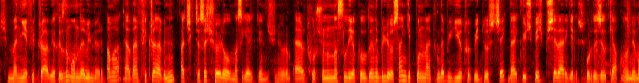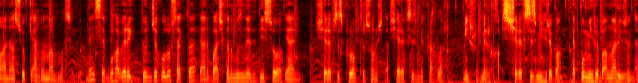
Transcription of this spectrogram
Şimdi ben niye Fikri abiye kızdım onu da bilmiyorum. Ama ya ben Fikri abinin açıkçası şöyle olması gerektiğini düşünüyorum. Eğer turşunun nasıl yapıldığını biliyorsan git bunun hakkında bir YouTube videosu çek. Belki 3-5 bir şeyler gelir. Hurdacılık yapmanın bir manası yok yani ondan bahsediyorum. Neyse bu habere dönecek olursak da yani başkanımız ne dediyse o. Yani Şerefsiz prompter sonuçta. Şerefsiz mikrahlar. Mihr, mihr, şerefsiz mihriban. Hep bu mihribanlar yüzünden.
